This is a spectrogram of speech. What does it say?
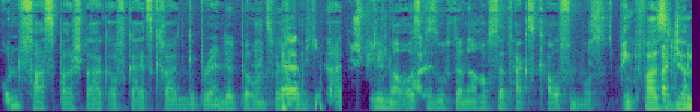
unfassbar stark auf Geizkragen gebrandet bei uns, weil ich glaube, jeder hat die Spiele nur ausgesucht danach, ob es der Tax kaufen muss. Ich bin quasi der,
